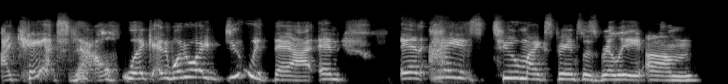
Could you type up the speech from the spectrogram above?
I can't now. Like, and what do I do with that? And and I too, my experience was really um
